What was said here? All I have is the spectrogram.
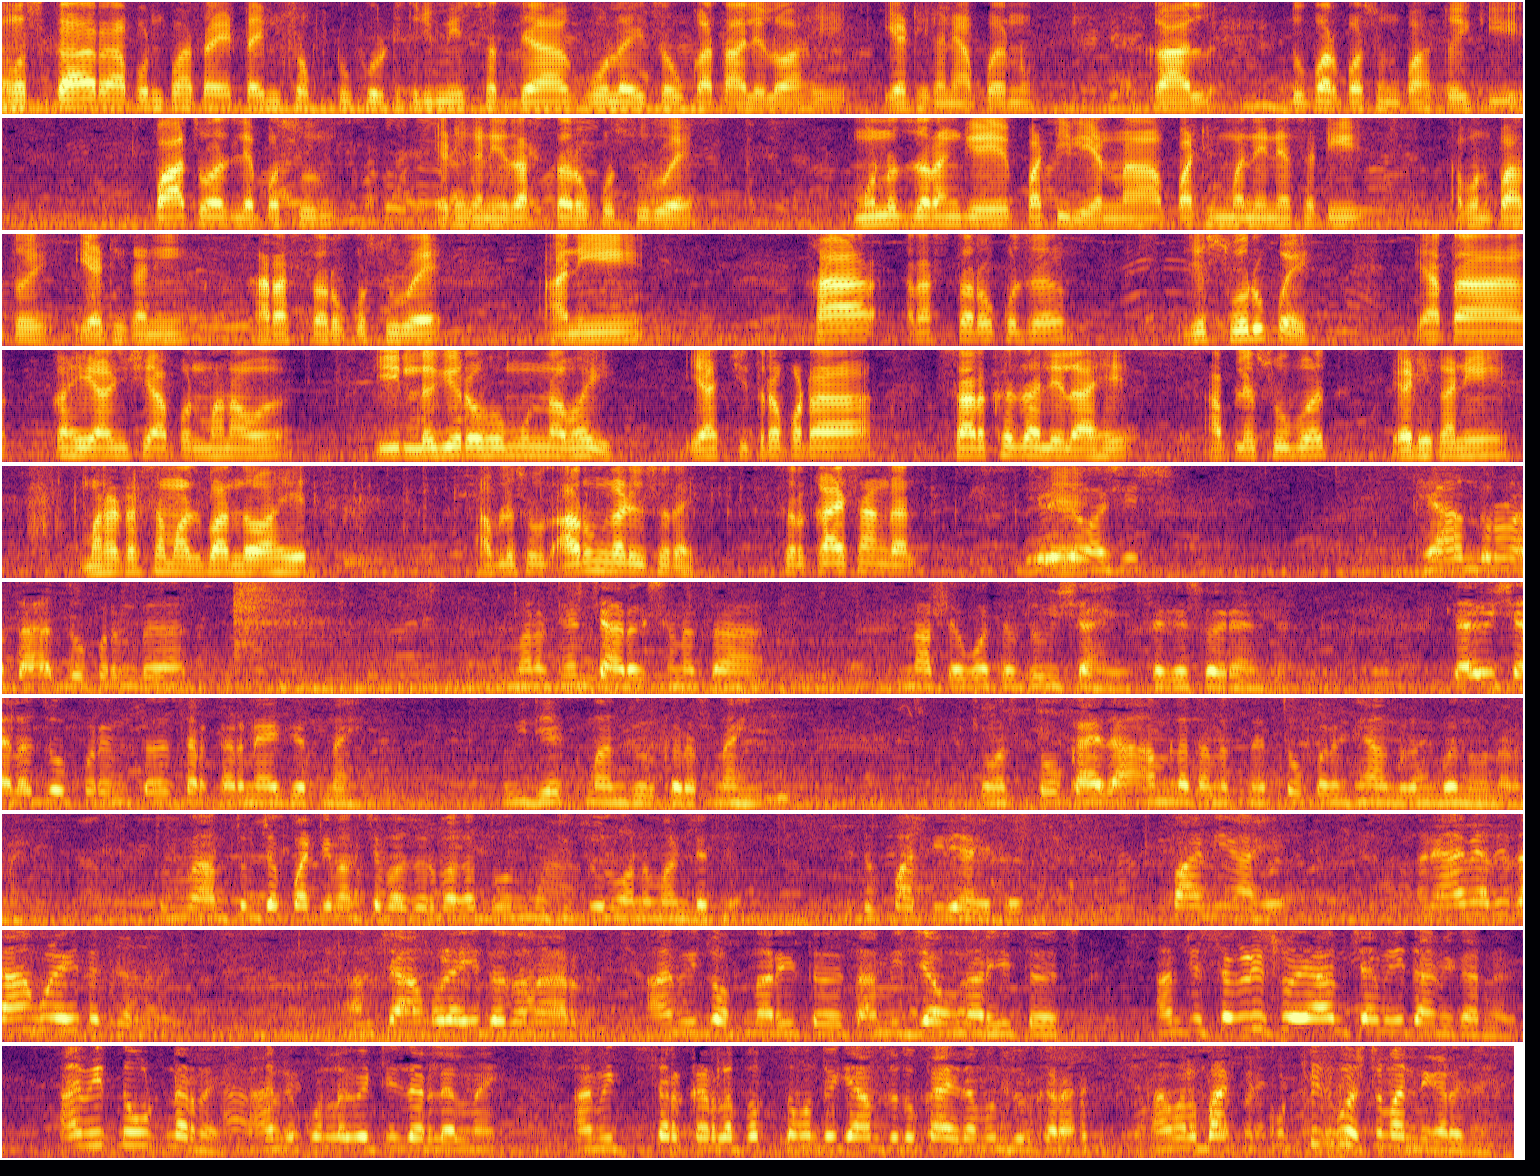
नमस्कार आपण पाहताय Times of two forty three मी सध्या गोलाई चौकात आलेलो आहे. या ठिकाणी आपण काल दुपारपासून पाहतोय की पाच वाजल्यापासून या ठिकाणी रास्ता रोको सुरू आहे. मनोज जरांगे पाटील यांना पाठिंबा देण्यासाठी आपण पाहतोय या ठिकाणी हा रास्ता रोको सुरू आहे. आणि हा रास्ता रोकोचं जे स्वरूप आहे ते आता काही अंशी आपण म्हणावं की लगे रहो मुन्ना भाई या चित्रपटासारखं झालेलं आहे. आपल्यासोबत या ठिकाणी मराठा समाज बांधव आहेत. आपल्यासोबत अरुण गाडवे सर आहे सर काय सांगाल? जय आशिष. हे आंदोलन आता जोपर्यंत मराठ्यांच्या आरक्षणाचा नातेगोत्याचा जो विषय आहे सगळे सोयऱ्यांचा त्या विषयाला जोपर्यंत सरकार न्याय देत नाही विधेयक मंजूर करत नाही किंवा तो कायदा अंमलात आणत नाही तोपर्यंत हे आंदोलन बंद होणार नाही. तुम्ही तुमच्या पाठीमागच्या बाजूला बघा दोन मोठी चुलवानं मांडलेत. तिथं पातेली आहेत. पाणी आहे. आणि आम्ही आता इथं आंघोळ्या इथंच करणार आहे. आमच्या आंघोळ्या इथंच होणार आम्ही झोपणार इथंच आम्ही जेवणार इथंच. आमची सगळी सोय आमची आम्ही इथं आम्ही करणार. आम्ही इथनं उठणार नाही. आम्ही कोणाला वेठी धरलेला नाही. आम्ही सरकारला फक्त म्हणतो की आमचा तो कायदा मंजूर करा. आम्हाला बाकी कुठलीच गोष्ट मान्य करायची नाही.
